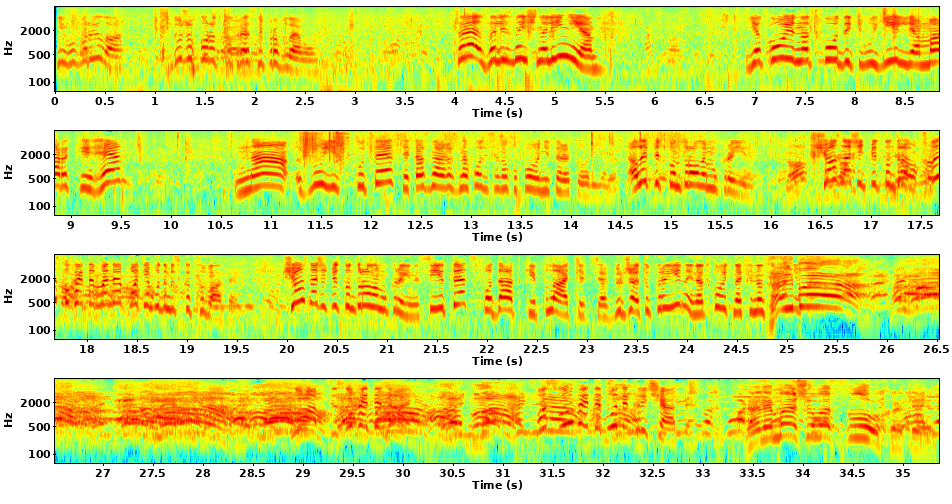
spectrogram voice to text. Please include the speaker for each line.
Speaker 1: Не говорила, дуже коротко окреслю проблему. Це залізнична лінія, якою надходить вугілля марки Г на Зуївську ТЕЦ, яка зараз знаходиться на окупованій території, але під контролем України. Що значить під контролем? Вислухайте мене, потім будемо скасувати. Що значить під контролем України? З ТЕЦ податки платяться в бюджет України і надходять на фінансування. Хлопці, слухайте далі. Послухайте, буде кричати.
Speaker 2: Та нема що вас слухати.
